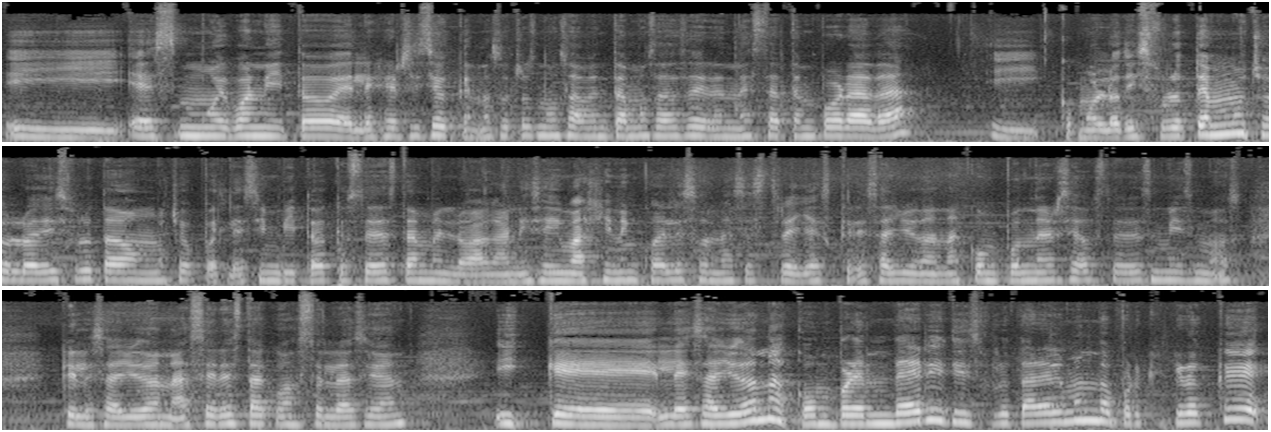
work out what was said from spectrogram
Y es muy bonito el ejercicio que nosotros nos aventamos a hacer en esta temporada. Y como lo disfruté mucho, lo he disfrutado mucho, pues les invito a que ustedes también lo hagan y se imaginen cuáles son las estrellas que les ayudan a componerse a ustedes mismos, que les ayudan a hacer esta constelación y que les ayudan a comprender y disfrutar el mundo, porque creo que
